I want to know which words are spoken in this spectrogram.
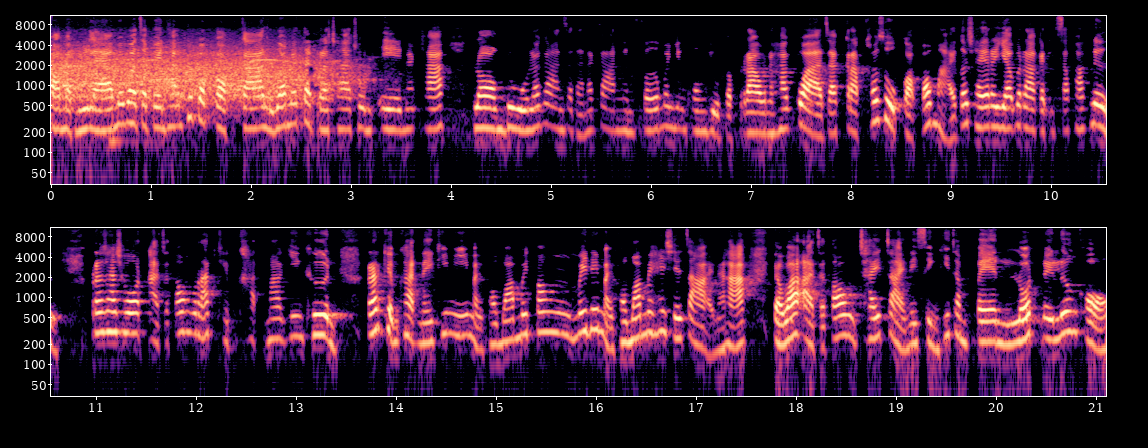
ฟังแบบนี้แล้ว ไม่ว่าจะเป็นทั้งผู้ประกอบการหรือว่าแม้แต่ประชาชนเองนะคะ ลองดูแล้วการสถานการณ์เงินเฟ้อมันยังคงอยู่กับเรานะคะ กว่าจะกลับเข้าสู่กรอบเป้าหมายก็ใช้ระยะเวลากันอีกสักพักหนึ่ง ประชาชนอาจจะต้องรัดเข็มขัดมากยิ่งขึ้น รัดเข็มขัดในที่นี้หมายความว่าไม่ต้องไม่ได้หมายความว่าไม่ให้ใช้จ่ายนะคะ แต่ว่าอาจจะต้องใช้จ่ายในสิ่งที่จำเป็นลดในเรื่องของ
